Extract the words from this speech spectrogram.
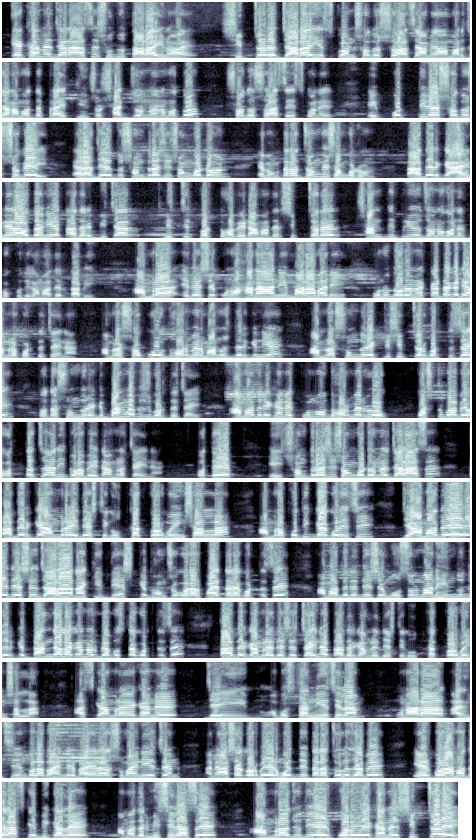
এখানে যারা আছে শুধু তারাই নয়, শিবচরে যারা ইসকন সদস্য আছে, আমি আমার জানা মতে প্রায় তিনশো ষাট জনের মতো সদস্য আছে ইসকনের। এই প্রতিটা সদস্যকেই এরা যেহেতু সন্ত্রাসী সংগঠন এবং তারা জঙ্গি সংগঠন, তাদেরকে আইনের আওতায় নিয়ে তাদের বিচার নিশ্চিত করতে হবে। এটা আমাদের শিবচরের শান্তিপ্রিয় জনগণের পক্ষ থেকে আমাদের দাবি। আমরা এদেশে কোনো হানাহানি, মারামারি, কোনো ধরনের কাটাকাটি আমরা করতে চাই না। আমরা সকল ধর্মের মানুষদেরকে নিয়ে আমরা সুন্দর একটি শিবচর করতে চাই তথা সুন্দর একটি বাংলাদেশ করতে চাই। আমাদের এখানে কোনো ধর্মের লোক কষ্ট পাবে অত্যাচারিত হবে এটা আমরা চাই না। অতএব এই সন্ত্রাসী সংগঠনের যারা আছে, তাদেরকে আমরা এই দেশ থেকে উৎখাত করব ইনশাল্লাহ আমরা প্রতিজ্ঞা করেছি যে আমাদের এদেশে যারা নাকি দেশকে ধ্বংস করার পায়তারা করতেছে আমাদের দেশে মুসলমান হিন্দুদেরকে দাঙ্গা লাগানোর ব্যবস্থা করতেছে, তাদেরকে আমরা দেশে চাই না, তাদেরকে আমরা দেশ থেকে উৎখাত করব ইনশাল্লাহ। আজকে আমরা এখানে যেই অবস্থান নিয়েছিলাম, ওনারা আইন শৃঙ্খলা বাহিনীর ভাইয়েরা সময় নিয়েছেন, আমি আশা করব এর মধ্যেই তারা চলে যাবে। এরপর আমাদের আজকে বিকালে আমাদের মিছিল আছে, আমরা যদি এরপরও এখানে শিবচরে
